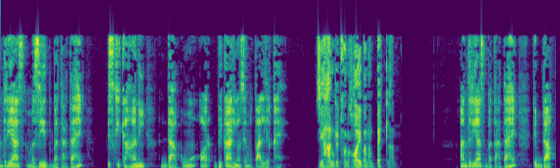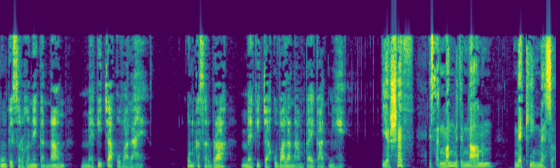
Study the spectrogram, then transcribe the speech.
Die مزید بتاتا ہے اس کی کہانی ڈاکوؤں اور بھکاریوں سے متعلق ہے۔ Sie handelt von Räubern und Bettlern. آندریاز بتاتا ہے کہ ڈاکوں کے سرغنے کا نام میکی چاقو والا ہے ان کا سربراہ میکی چاقو والا نام کا ایک آدمی ہے Ihr Chef ist ein Mann mit dem Namen Mackie Messer.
